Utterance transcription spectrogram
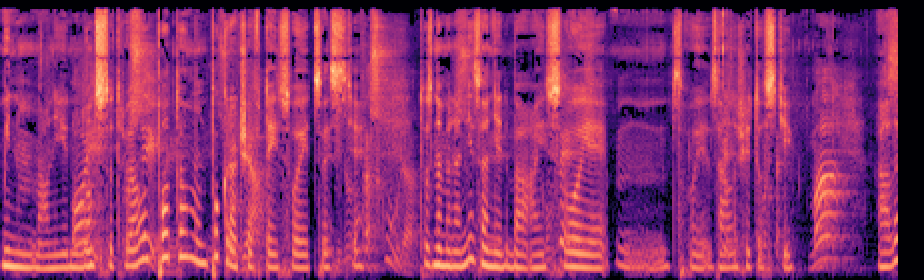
minimálne jednu noc to trvalo, potom on pokračuje v tej svojej ceste. To znamená, nezanedbá aj svoje, mm, svoje záležitosti. Ale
